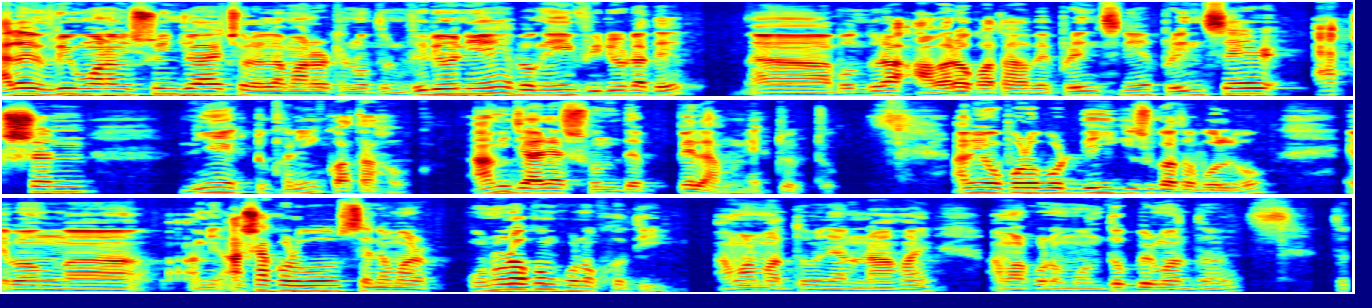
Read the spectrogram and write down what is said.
হ্যালো এভরিওয়ান আমি সৃঞ্জয় চলে এলাম আরও একটা নতুন ভিডিও নিয়ে, এবং এই ভিডিওটাতে বন্ধুরা আবারও কথা হবে প্রিন্স নিয়ে। প্রিন্সের অ্যাকশন নিয়ে একটুখানি কথা হোক। আমি যা যা শুনতে পেলাম একটু একটু। আমি ওপর ওপর দিয়েই কিছু কথা বলব, এবং আমি আশা করব সিনেমার কোনো রকম কোনো ক্ষতি আমার মাধ্যমে যেন না হয়, আমার কোনো মন্তব্যের মাধ্যমে। তো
